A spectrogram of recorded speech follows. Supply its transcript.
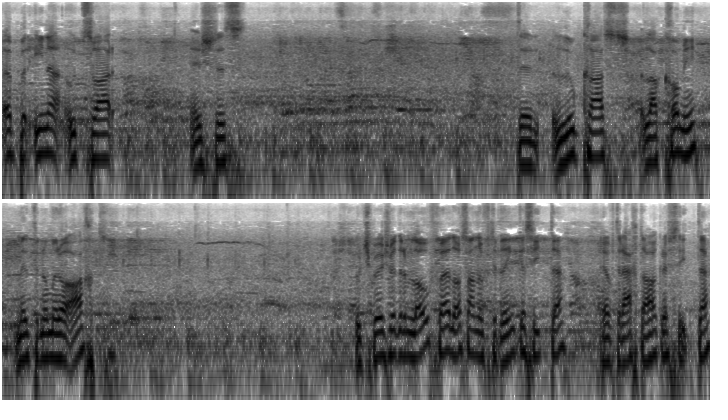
jemand rein, und zwar ist das der Lukas Lacomi mit der Nummer 8. Und Spiel ist wieder am Laufen. Lausanne auf der linken Seite, ja, auf der rechten Angriffsseite.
